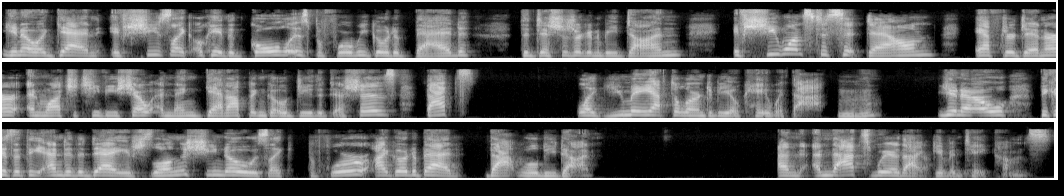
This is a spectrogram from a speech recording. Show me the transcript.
you know again if she's like okay the goal is before we go to bed the dishes are going to be done if she wants to sit down after dinner and watch a tv show and then get up and go do the dishes that's like you may have to learn to be okay with that mm-hmm you know, because at the end of the day, as long as she knows, like before I go to bed, that will be done. And and that's where that give and take comes.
